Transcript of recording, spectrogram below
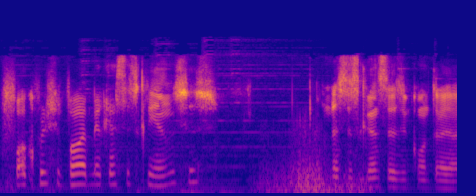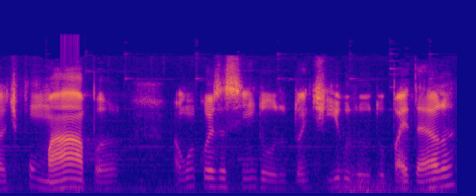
o foco principal é meio que essas crianças. Uma dessas crianças encontra tipo um mapa, alguma coisa assim do, do, do antigo, do, do pai dela.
